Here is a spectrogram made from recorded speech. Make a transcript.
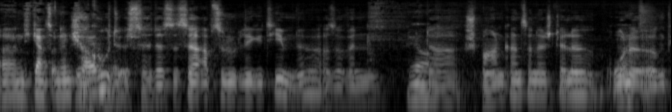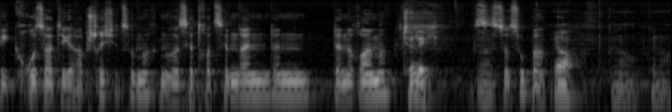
äh, nicht ganz Ja unentscheidend. gut, ist, ja- das ist ja absolut legitim. Ne? Also wenn Ja. du da sparen kannst an der Stelle, ohne irgendwie großartige Abstriche zu machen, du hast ja trotzdem dein, dein, deine Räume. Natürlich, Das ist doch super. ja, genau, genau.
